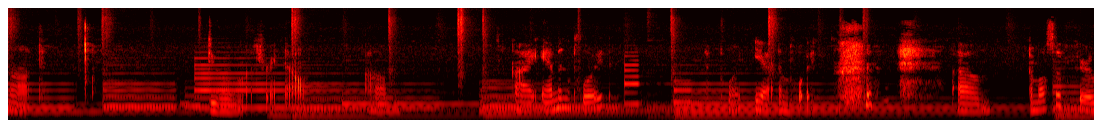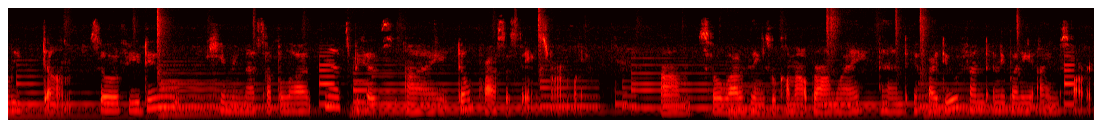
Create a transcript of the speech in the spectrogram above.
not doing much right now. Um, I am employed. Employed? Also fairly dumb, so if you do hear me mess up a lot, that's because I don't process things normally. Um, so a lot of things will come out the wrong way, and if I do offend anybody, I'm sorry.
